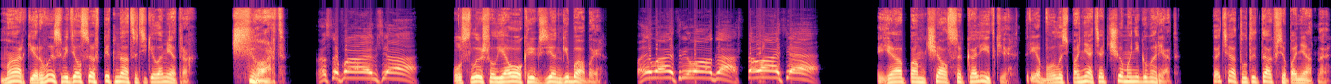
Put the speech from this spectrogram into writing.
Маркер высветился в 15 километрах. «Черт!» «Просыпаемся!» Услышал я окрик Зенги-бабы. «Боевая тревога! Вставайте!» Я помчался к калитке, требовалось понять, о чем они говорят. Хотя тут и так все понятно.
